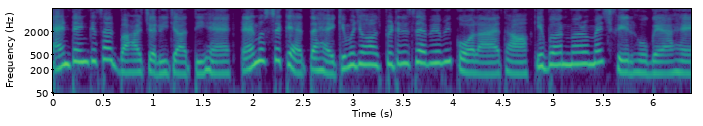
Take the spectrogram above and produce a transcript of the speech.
एन टैंग के साथ बाहर चली जाती है। टैंग उससे कहता है की मुझे हॉस्पिटल से अभी अभी कॉल आया था की बर्न मरो मैच फेल हो गया है।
